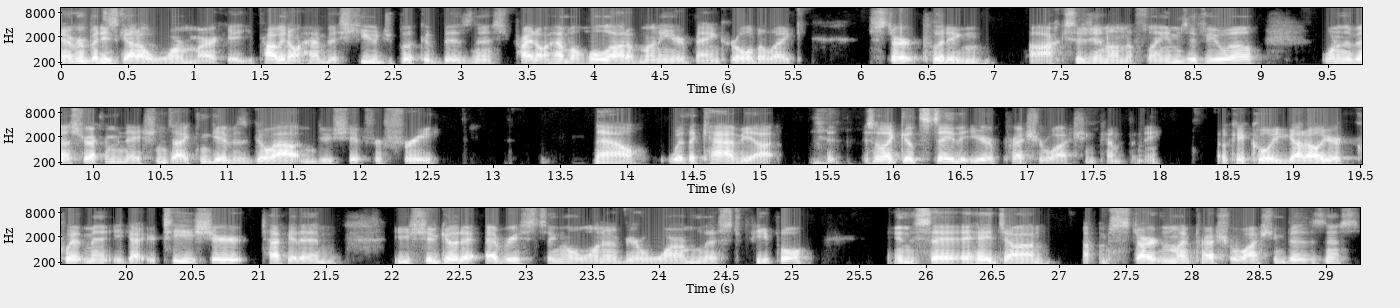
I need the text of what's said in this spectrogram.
know everybody's got a warm market you probably don't have this huge book of business you probably don't have a whole lot of money or bankroll to like start putting oxygen on the flames, if you will, one of the best recommendations I can give is go out and do shit for free. Now, with a caveat. So, like, let's say that you're a pressure washing company. Okay, cool. You got all your equipment, you got your t shirt, tuck it in. You should go to every single one of your warm list people and say, Hey, John, I'm starting my pressure washing business.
